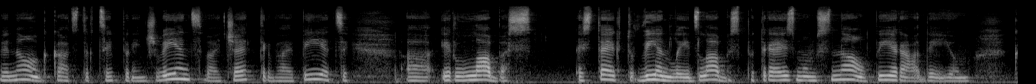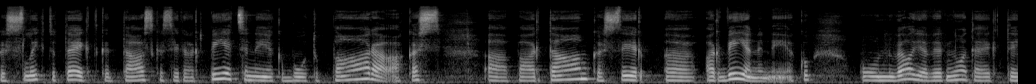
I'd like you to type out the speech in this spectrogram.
vienalga kāds tur cipariņš, viens vai četri vai pieci, uh, ir labas. Es teiktu, vienlīdz labas. Patreiz mums nav pierādījumu, kas liktu teikt, ka tās, kas ir ar piecinieku, būtu pārākas uh, pār tām, kas ir uh, ar vieninieku. Un vēl jau ir noteikti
